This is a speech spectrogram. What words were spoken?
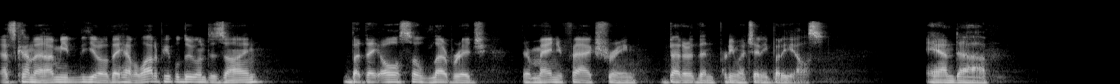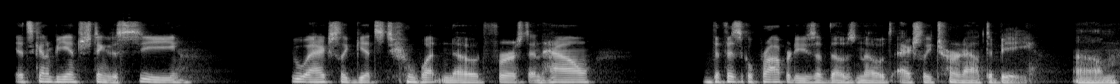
that's kind of I mean you know they have a lot of people doing design but they also leverage their manufacturing better than pretty much anybody else and uh, it's going to be interesting to see who actually gets to what node first and how the physical properties of those nodes actually turn out to be. Um,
